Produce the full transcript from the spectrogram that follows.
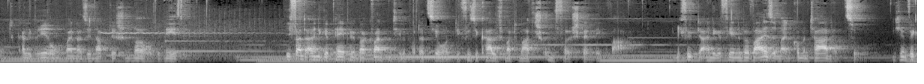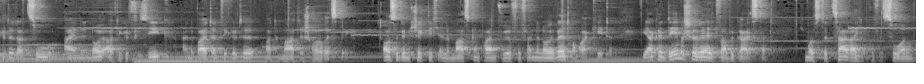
und Kalibrierung meiner synaptischen Neurogenese. Ich fand einige Paper über Quantenteleportation, die physikalisch-mathematisch unvollständig waren. Ich fügte einige fehlende Beweise in meinen Kommentaren hinzu. Ich entwickelte dazu eine neuartige Physik, eine weiterentwickelte mathematische Heuristik. Außerdem schickte ich Elon Musk ein paar Entwürfe für eine neue Weltraumrakete. Die akademische Welt war begeistert. Ich musste zahlreiche Professoren,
